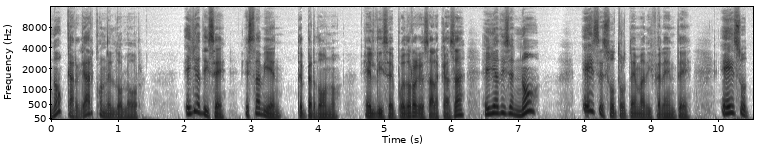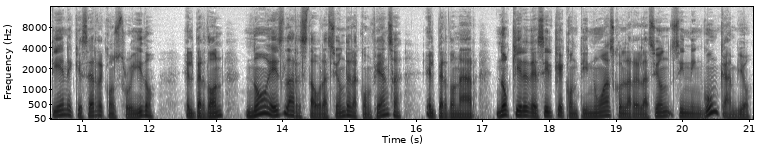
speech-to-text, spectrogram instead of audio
no cargar con el dolor. Ella dice, está bien, te perdono. Él dice, ¿puedo regresar a casa? Ella dice, no. Ese es otro tema diferente. Eso tiene que ser reconstruido. El perdón no es la restauración de la confianza, el perdonar no quiere decir que continúas con la relación sin ningún cambio.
